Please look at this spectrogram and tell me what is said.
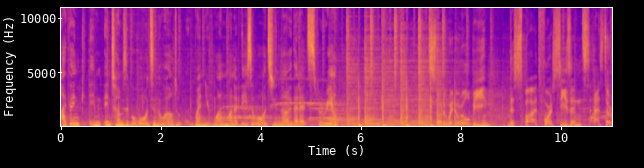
I think in, in terms of awards in the world, when you've won one of these awards, you know that it's for real. So the winner will be the Spa at Four Seasons, Astir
